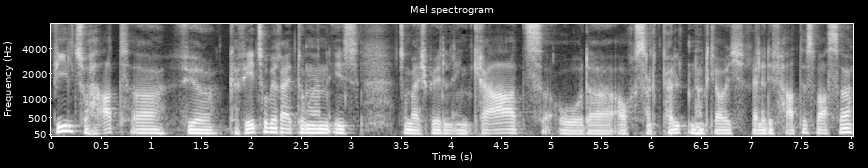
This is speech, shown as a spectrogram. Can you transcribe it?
viel zu hart äh, für Kaffeezubereitungen ist. Zum Beispiel in Graz oder auch St. Pölten hat, glaube ich, relativ hartes Wasser.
